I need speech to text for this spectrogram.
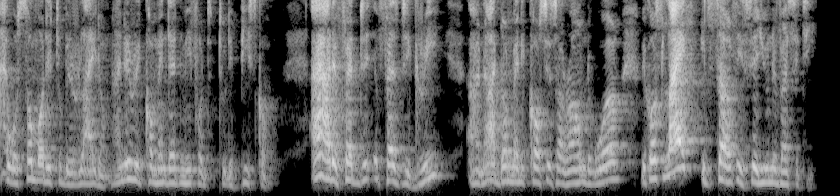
I was somebody to be relied on. And he recommended me for, to the Peace Corps. I had a first degree and I had done many courses around the world because life itself is a university.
